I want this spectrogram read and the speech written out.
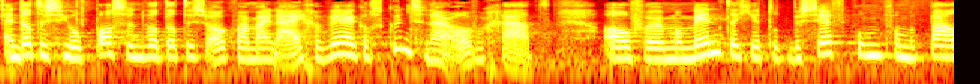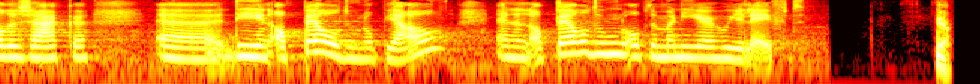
en dat is heel passend, want dat is ook waar mijn eigen werk als kunstenaar over gaat. Over het moment dat je tot besef komt van bepaalde zaken eh, die een appel doen op jou. En een appel doen op de manier hoe je leeft. Ja,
